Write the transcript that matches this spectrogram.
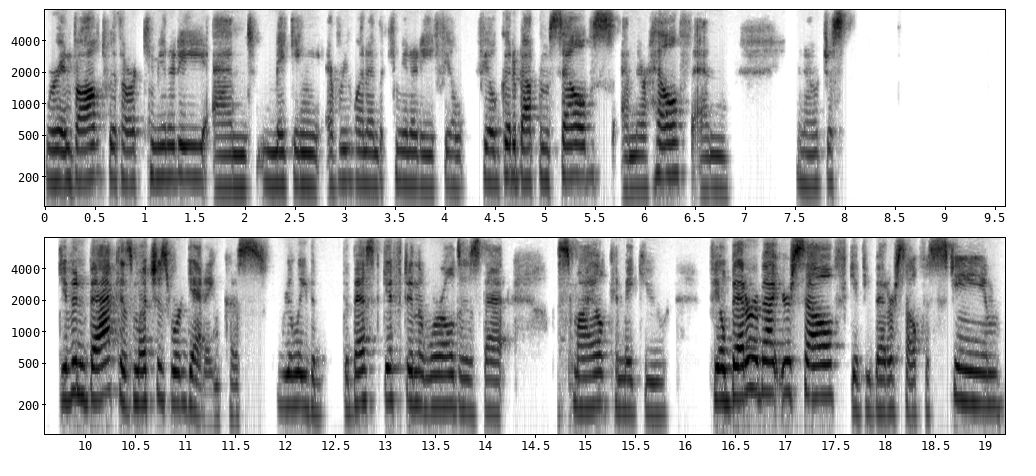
we're involved with our community and making everyone in the community feel feel good about themselves and their health and you know just given back as much as we're getting because really the, the best gift in the world is that a smile can make you feel better about yourself give you better self-esteem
